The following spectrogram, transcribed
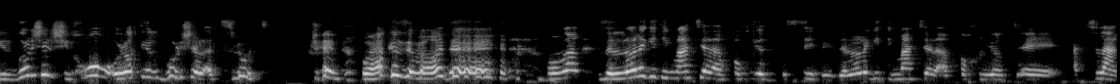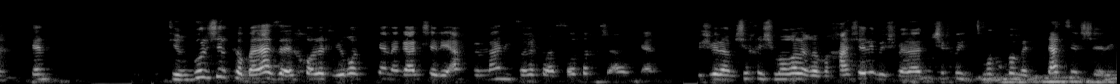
תרגול של שחרור הוא לא תרגול של עצלות. כן, הוא היה כזה מאוד... אה, הוא אמר, זה לא לגיטימציה להפוך להיות פסיבי, זה לא לגיטימציה להפוך להיות אה, עצלן, כן? תרגול של קבלה זה היכולת לראות, כן, הגג שלי עף, ומה אני צריך לעשות עכשיו, כן? בשביל להמשיך לשמור על הרווחה שלי, בשביל להמשיך לתמוך במדיטציה שלי,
